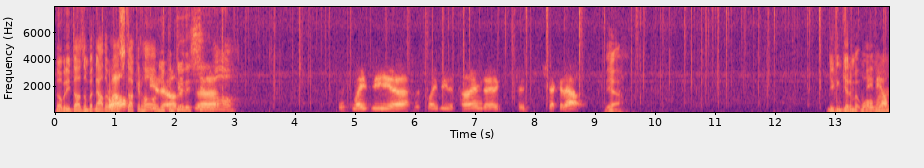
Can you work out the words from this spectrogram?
nobody does them. But now they're all stuck at home. you You, know, can do this this, shit at uh, home. this might be uh, this might be the time to to check it out. Yeah. You can get them at Walmart. Maybe I'll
